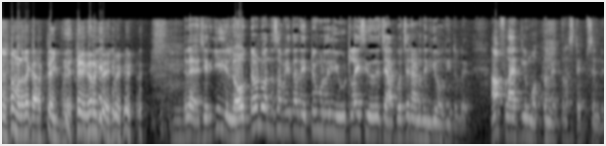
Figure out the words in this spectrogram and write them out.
എല്ലാം വളരെ കറക്റ്റ് ആയിപ്പോയി അല്ലെ ശരിക്കും ലോക്ക്ഡൌൺ വന്ന സമയത്ത് അത് ഏറ്റവും കൂടുതൽ യൂട്ടിലൈസ് ചെയ്തത് ചാക്കോച്ചനാണെന്ന് എനിക്ക് തോന്നിയിട്ടുണ്ട്. ആ ഫ്ലാറ്റിൽ മൊത്തം എത്ര സ്റ്റെപ്സ് ഉണ്ട്?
